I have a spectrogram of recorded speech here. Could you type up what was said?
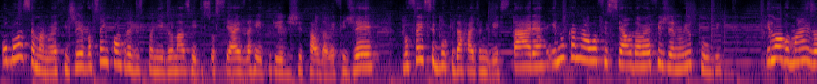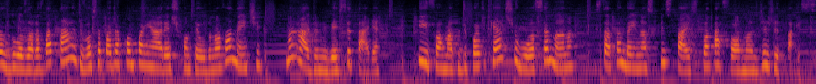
O Boa Semana UFG você encontra disponível nas redes sociais da Reitoria Digital da UFG, no Facebook da Rádio Universitária e no canal oficial da UFG no YouTube. E logo mais às duas horas da tarde você pode acompanhar este conteúdo novamente na Rádio Universitária. E em formato de podcast, o Boa Semana está também nas principais plataformas digitais.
